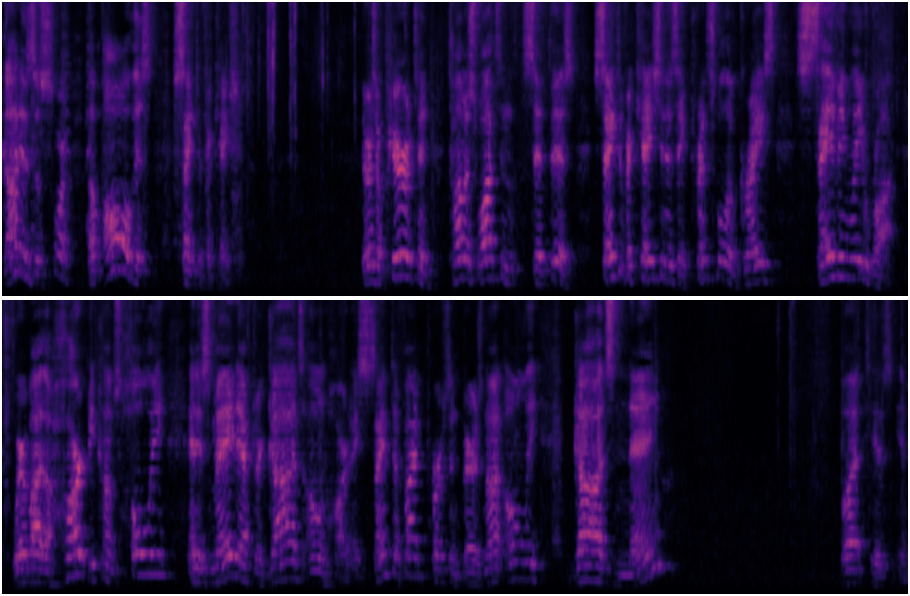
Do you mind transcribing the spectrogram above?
God is the source of all this sanctification. There's a Puritan, Thomas Watson said this Sanctification is a principle of grace savingly wrought, whereby the heart becomes holy and is made after God's own heart. A sanctified person bears not only God's name, but his image.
